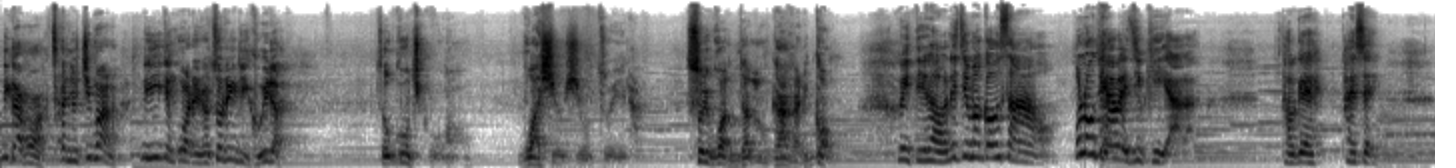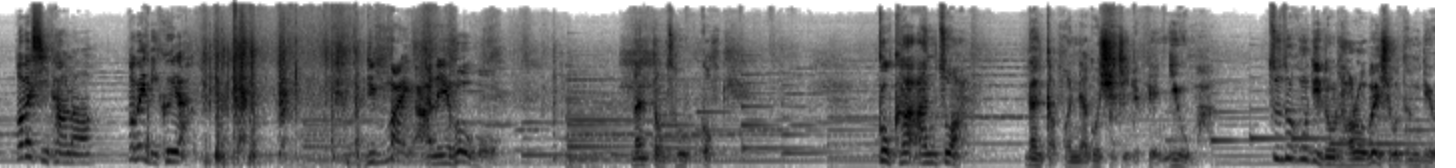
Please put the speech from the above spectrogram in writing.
你甲看，参像即马啦，你一定活得着做你离开啦。总讲一句哦，我受伤多啦，所以我唔得唔敢甲你讲。惠弟吼，你即马讲啥哦？我拢听袂入去啊啦！头家，歹势，我要死头路，我要离开啦。你卖安尼好无？咱当初有讲起，搁较安怎，咱甲阮还阁是一个朋友嘛。至少讲伫路头路尾相撞着，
